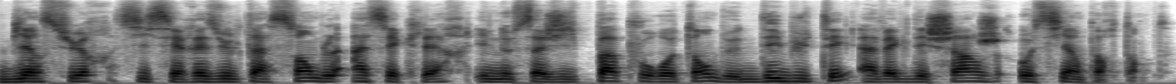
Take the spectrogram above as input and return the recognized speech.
Bien sûr, si ces résultats semblent assez clairs, il ne s'agit pas pour autant de débuter avec des charges aussi importantes.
